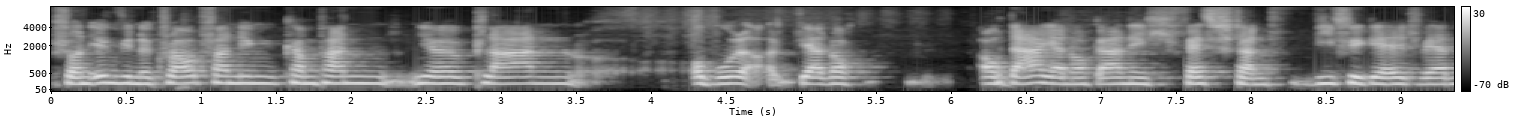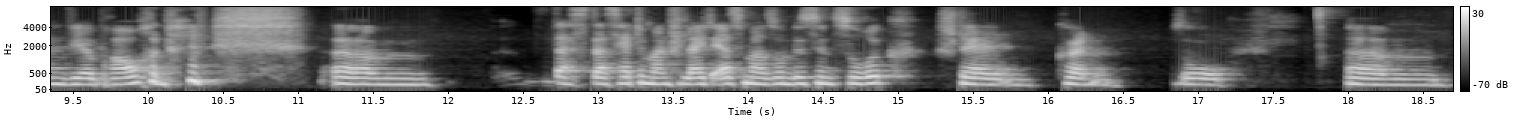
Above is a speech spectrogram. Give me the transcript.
schon irgendwie eine Crowdfunding-Kampagne planen, obwohl ja noch auch da ja noch gar nicht feststand, wie viel Geld werden wir brauchen. ähm, das, das hätte man vielleicht erstmal so ein bisschen zurückstellen können. So. Ähm,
